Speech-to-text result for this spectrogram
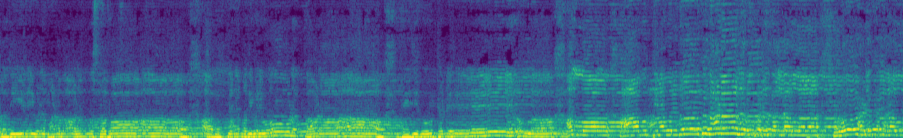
മദീനയുടെ മണവാളം മുസ്തഫ. ആ ഭക്തിനെ മതി വരുവോളം കാണാ വിധി കൂട്ടണേ അല്ലാ. അല്ലാ ആ മുത്തിനെ ഒരു നോക്ക് കാണാൻ റൂഹെടുക്കല്ല റൂഹെടുക്കല്ല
